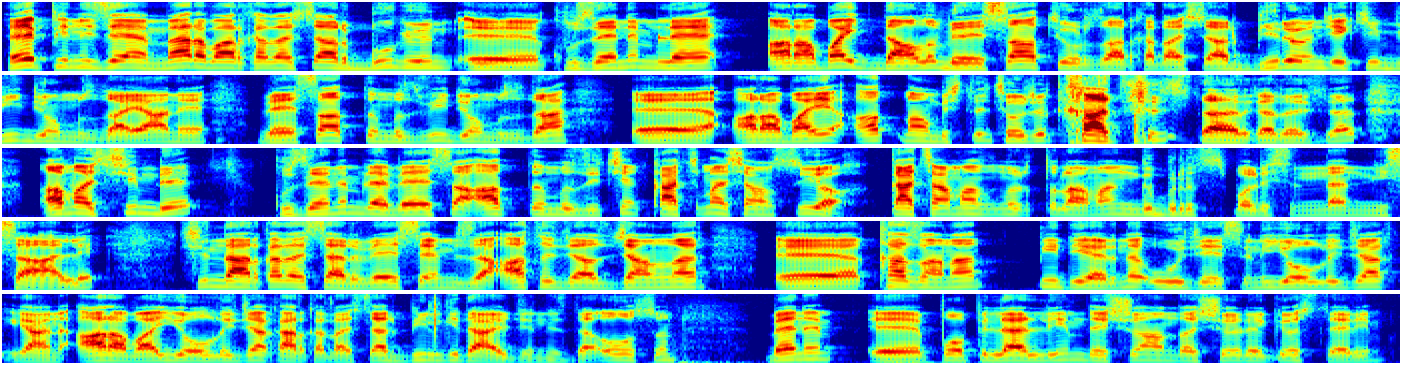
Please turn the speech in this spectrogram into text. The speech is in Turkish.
Hepinize merhaba arkadaşlar. Bugün e, kuzenimle araba iddialı vs atıyoruz arkadaşlar. Bir önceki videomuzda yani vs attığımız videomuzda e, arabayı atmamıştı. Çocuk kaçmıştı arkadaşlar. Ama şimdi kuzenimle vs attığımız için kaçma şansı yok. Kaçamaz kurtulamaz Kıbrıs polisinden misali. Şimdi arkadaşlar vs'mizi atacağız canlar. E, kazanan bir diğerine UC'sini yollayacak. Yani arabayı yollayacak arkadaşlar. Bilgi dahilinizde olsun. Benim e, popülerliğim de şu anda şöyle göstereyim.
